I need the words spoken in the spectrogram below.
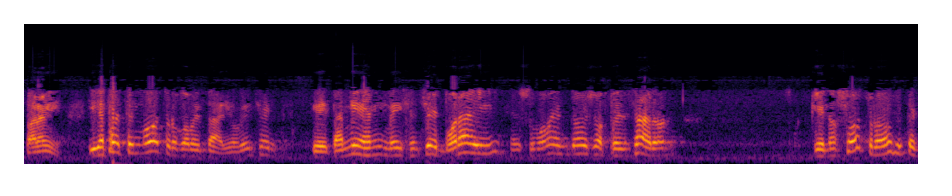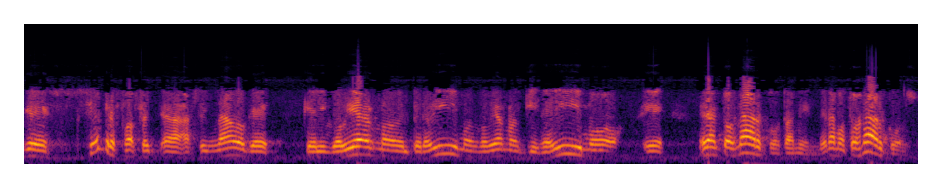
Para mí. Y después tengo otro comentario, que dicen, que también me dicen, che, por ahí, en su momento, ellos pensaron que nosotros, viste que siempre fue asignado que, que el gobierno del peronismo, el gobierno del kirchnerismo, eh, eran todos narcos también, éramos todos narcos.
